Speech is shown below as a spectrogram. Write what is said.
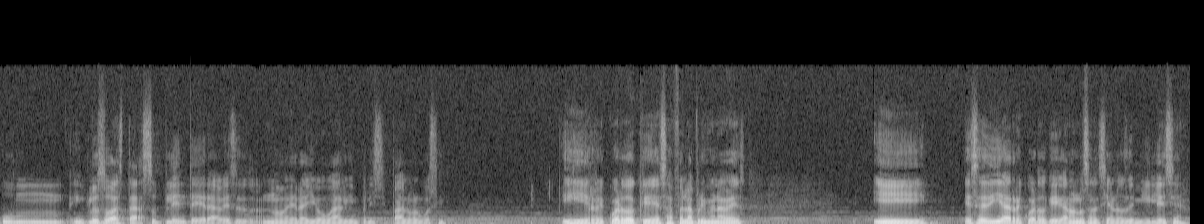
un, incluso hasta suplente era a veces, no era yo alguien principal o algo así. Y recuerdo que esa fue la primera vez y ese día recuerdo que llegaron los ancianos de mi iglesia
